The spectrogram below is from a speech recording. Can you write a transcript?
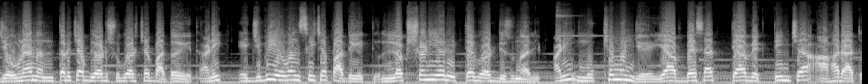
जेवणानंतरच्या ब्लड शुगरच्या पातळीत आणि एचबीएवनसीच्या पातळीत लक्षणीयरित्या घट दिसून आली. आणि मुख्य म्हणजे या अभ्यासात त्या व्यक्तींच्या आहारात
